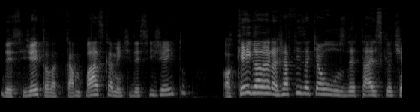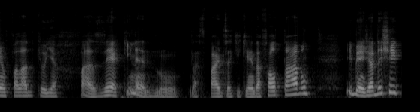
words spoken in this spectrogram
Desse jeito, vai ficar basicamente desse jeito. Ok, galera, já fiz aqui os detalhes que eu tinha falado que eu ia fazer aqui, né, no, nas partes aqui que ainda faltavam. E bem, já deixei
